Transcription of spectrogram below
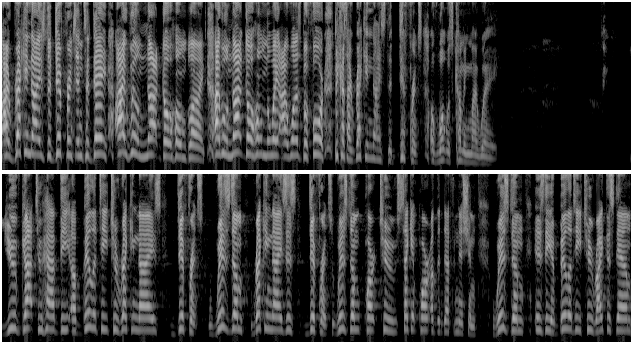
I recognize the difference. And today I will not go home blind. I will not go home the way I was before because I recognize the difference of what was coming my way. You've got to have the ability to recognize difference. Wisdom recognizes difference. Wisdom, part two, second part of the definition. Wisdom is the ability to, write this down,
